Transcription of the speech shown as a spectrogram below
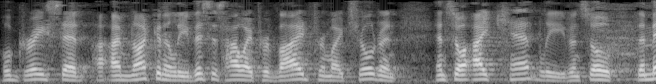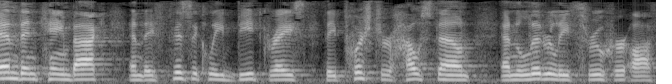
Well, Grace said, I'm not going to leave. This is how I provide for my children. And so I can't leave. And so the men then came back and they physically beat Grace. They pushed her house down and literally threw her off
